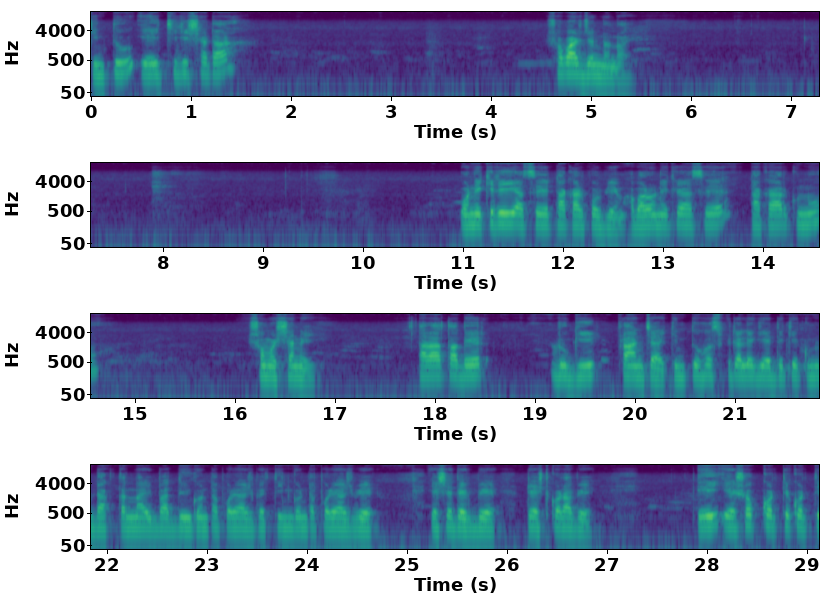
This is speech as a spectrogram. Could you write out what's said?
কিন্তু এই চিকিৎসাটা সবার জন্য নয়। অনেকেরই আছে টাকার প্রবলেম আবার অনেকের আছে টাকার কোনো সমস্যা নেই। তারা তাদের রুগীর প্রাণ চায়, কিন্তু হসপিটালে গিয়ে দেখে কোনো ডাক্তার নাই বা দুই ঘণ্টা পরে আসবে, তিন ঘণ্টা পরে আসবে, এসে দেখবে টেস্ট করাবে। এই এসব করতে করতে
